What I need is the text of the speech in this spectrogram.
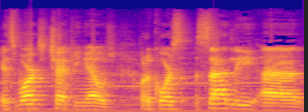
It's worth checking out. But of course, sadly, uh,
